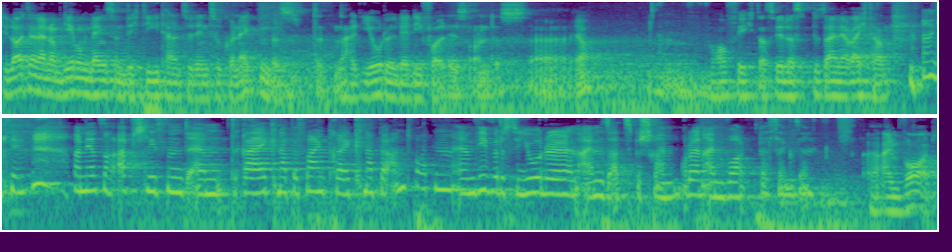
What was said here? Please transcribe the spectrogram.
die Leute in deiner Umgebung denkst und dich digital zu denen zu connecten, dass, dass halt Jodel der Default ist und das, äh, ja, hoffe ich, dass wir das bis dahin erreicht haben. Okay. Und jetzt noch abschließend ähm, drei knappe Fragen, drei knappe Antworten. Ähm, wie würdest du Jodel in einem Satz beschreiben? Oder in einem Wort, besser gesagt? Äh, ein Wort.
